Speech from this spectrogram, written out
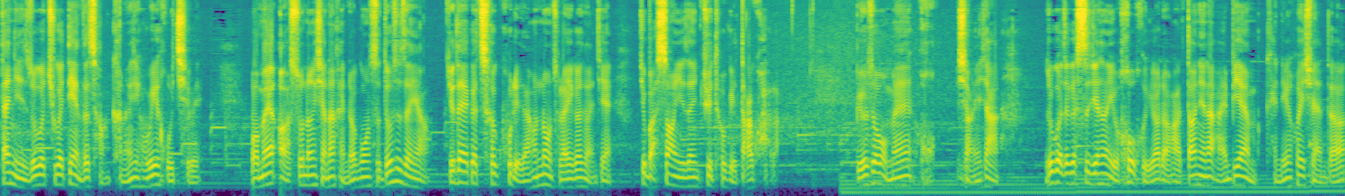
但你如果去个电子厂，可能性微乎其微。我们耳熟能详的很多公司都是这样，就在一个车库里，然后弄出来一个软件，就把上亿人巨头给打垮了。比如说，我们想一下，如果这个世界上有后悔药的话，当年的 IBM 肯定会选择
